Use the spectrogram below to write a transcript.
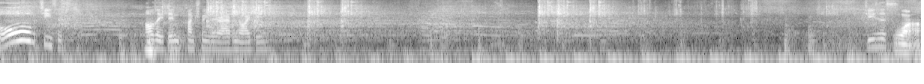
Oh, Jesus. Oh, they didn't punch me there. I have no idea. Jesus. Wow.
